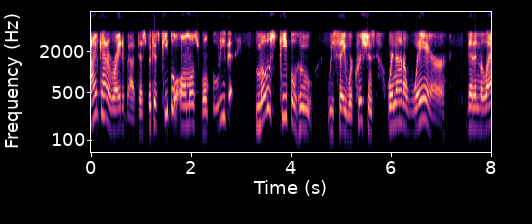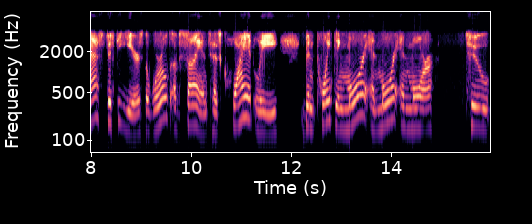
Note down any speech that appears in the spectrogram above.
I've got to write about this because people almost won't believe it. Most people who we say were Christians were not aware that in the last 50 years, the world of science has quietly been pointing more and more and more to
